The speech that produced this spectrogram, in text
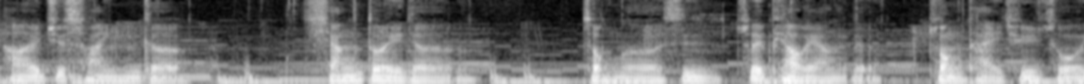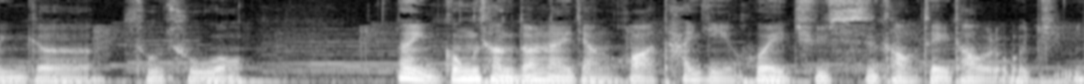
他会去算一个相对的总额是最漂亮的状态去做一个输出哦。那以工厂端来讲的话，他也会去思考这一套逻辑。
